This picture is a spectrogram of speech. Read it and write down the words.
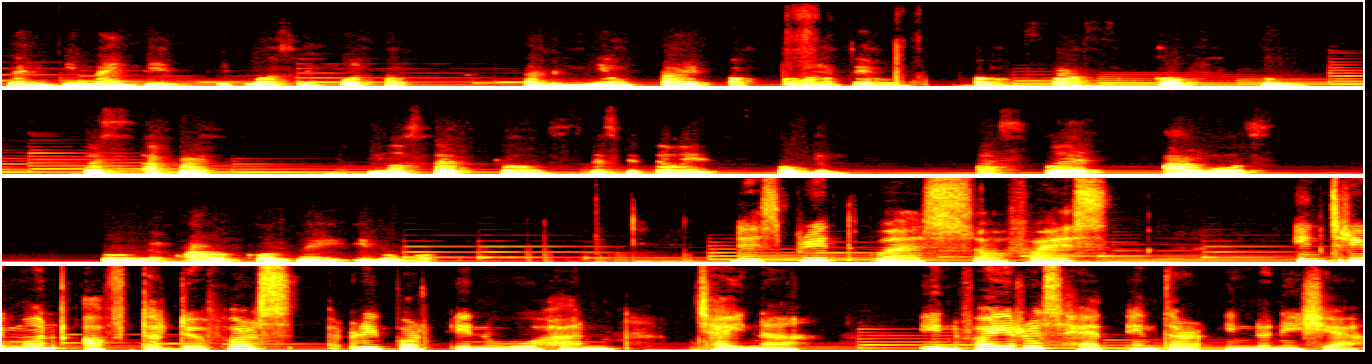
2019, it was reported that the new type of coronavirus, or SARS-CoV-2, was appeared. The virus that causes respiratory problems has spread almost to all country in the world. The spread was so fast. In three months after the first report in Wuhan, China, in virus had entered Indonesia.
